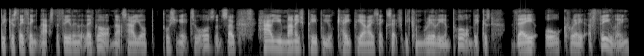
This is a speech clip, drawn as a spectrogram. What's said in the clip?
because they think that's the feeling that they've got and that's how you're pushing it towards them. So how you manage people, your KPIs, etc., become really important because they all create a feeling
